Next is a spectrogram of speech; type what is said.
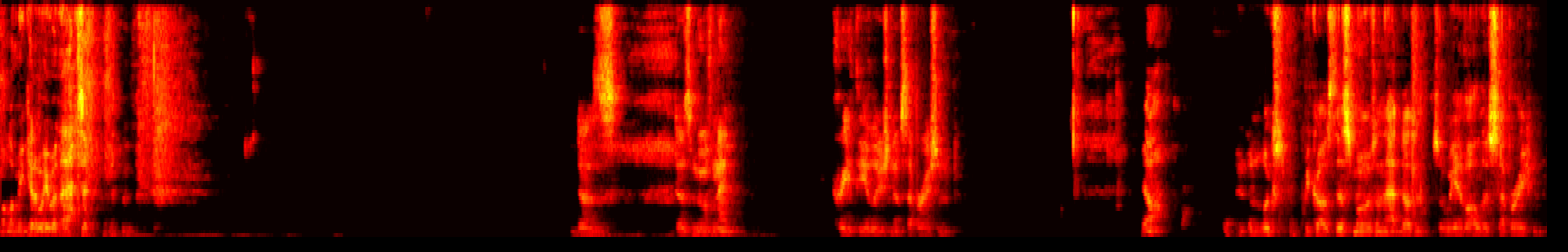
Don't let me get away with that. Does does movement create the illusion of separation? Yeah, it, looks because this moves and that doesn't, so we have all this separation.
